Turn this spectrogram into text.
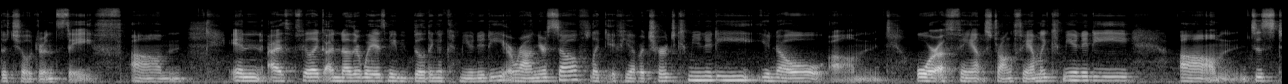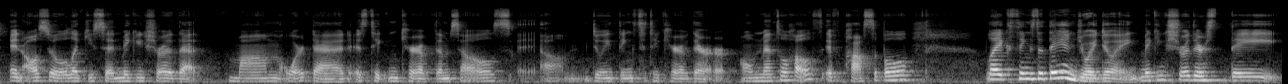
the children safe? Um, and I feel like another way is maybe building a community around yourself. Like if you have a church community, you know, um, or a fam- strong family community. Um, just and also, like you said, making sure that mom or dad is taking care of themselves, um, doing things to take care of their own mental health if possible. Like things that they enjoy doing, making sure they're, they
